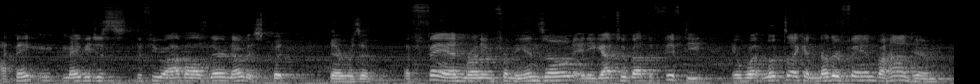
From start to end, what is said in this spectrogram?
I think maybe just the few eyeballs there noticed, but there was a, a fan running from the end zone, and he got to about the 50, and what looked like another fan behind him.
